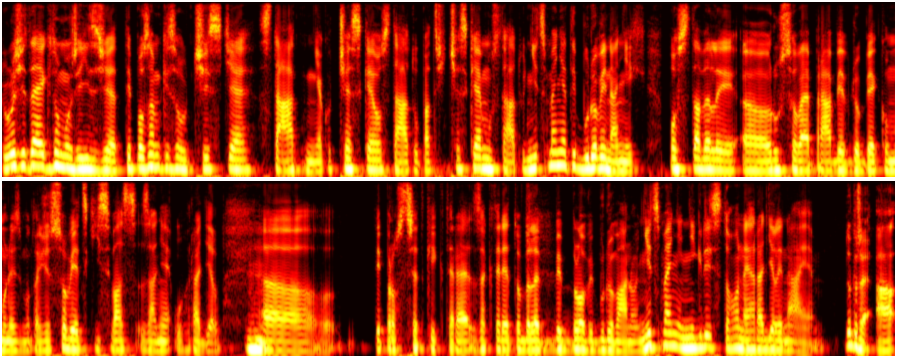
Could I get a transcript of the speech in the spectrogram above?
Důležité je k tomu říct, že ty pozemky jsou čistě státní, jako českého státu, patří českému státu. Nicméně ty budovy na nich postavili uh, Rusové právě v době komunismu, takže Sovětský svaz za ně uhradil. Hmm. Uh, ty prostředky, které, za které to byly, by bylo vybudováno. Nicméně nikdy z toho nehradili nájem. Dobře, a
